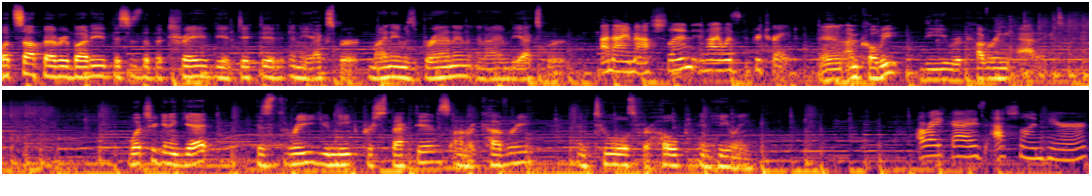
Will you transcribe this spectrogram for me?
What's up, everybody? This is the Betrayed, the Addicted, and the Expert. My name is Brannon, and I am the expert. And I'm Ashlyn, and I was the betrayed. And I'm Kobe, the recovering addict. What you're going to get is three unique perspectives on recovery and tools for hope and healing. All right, guys, Ashlyn here.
